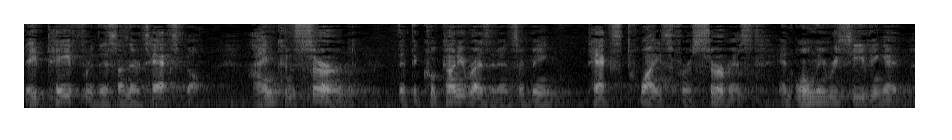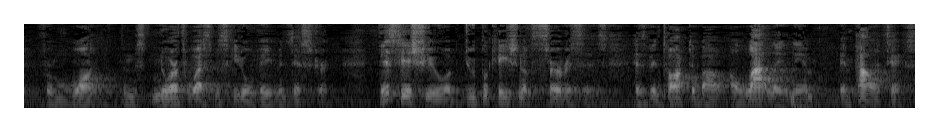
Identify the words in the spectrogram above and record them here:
They pay for this on their tax bill. I'm concerned that the Cook County residents are being taxed twice for a service and only receiving it from one, the Northwest Mosquito Abatement District. This issue of duplication of services has been talked about a lot lately in, in politics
